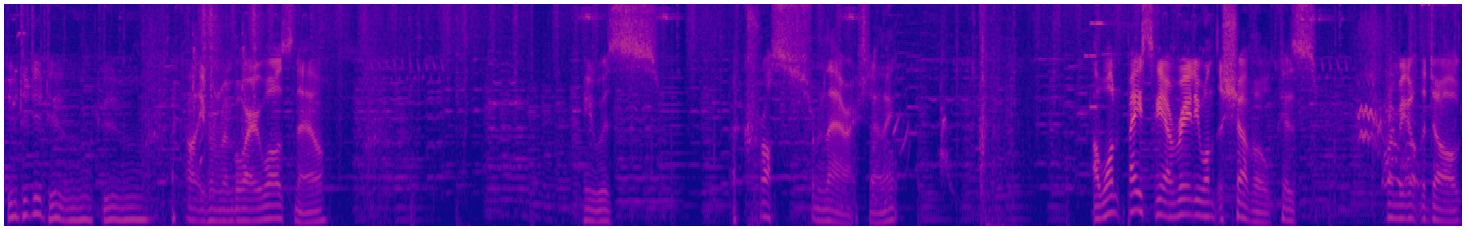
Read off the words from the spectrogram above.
Do do do do do. I can't even remember where he was now. He was across from there, actually, I think. I want, basically, I really want the shovel, because when we got the dog...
